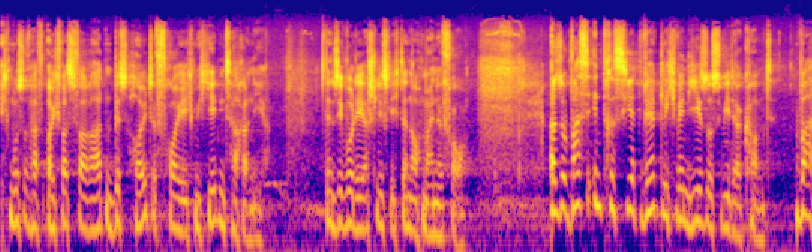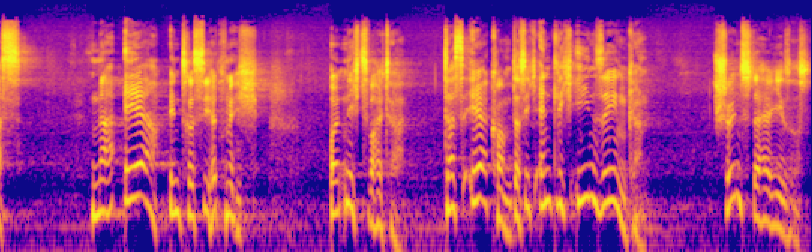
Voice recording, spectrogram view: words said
ich muss euch was verraten, bis heute freue ich mich jeden Tag an ihr. Denn sie wurde ja schließlich dann auch meine Frau. Also was interessiert wirklich, wenn Jesus wiederkommt? Was? Na, er interessiert mich und nichts weiter. Dass er kommt, dass ich endlich ihn sehen kann. Schönster Herr Jesus.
